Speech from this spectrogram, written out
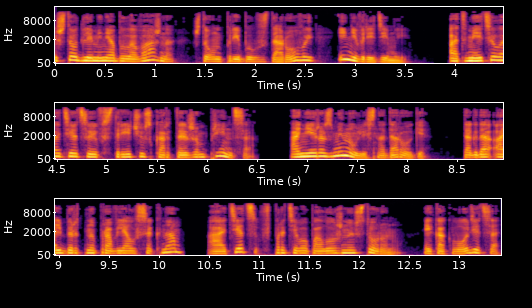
что для меня было важно, что он прибыл здоровый и невредимый. Отметил отец и встречу с кортежем принца. Они разминулись на дороге. Тогда Альберт направлялся к нам, а отец — в противоположную сторону. И, как водится,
